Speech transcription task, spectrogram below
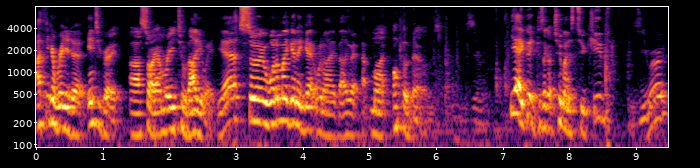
I think I'm ready to integrate. Uh, sorry, I'm ready to evaluate. Yeah. So what am I going to get when I evaluate at my upper bound? Zero. Yeah, good, because I got two minus two cubed, zero.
